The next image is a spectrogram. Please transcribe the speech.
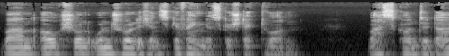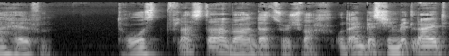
waren auch schon unschuldig ins Gefängnis gesteckt worden. Was konnte da helfen? Trostpflaster waren dazu schwach, und ein bisschen Mitleid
